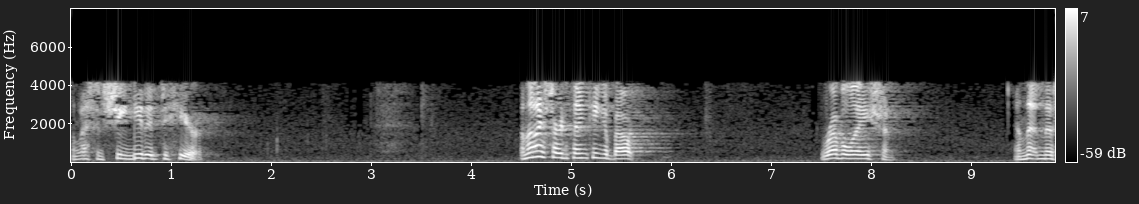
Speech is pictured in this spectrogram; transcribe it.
the message she needed to hear. And then I started thinking about Revelation. And then this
